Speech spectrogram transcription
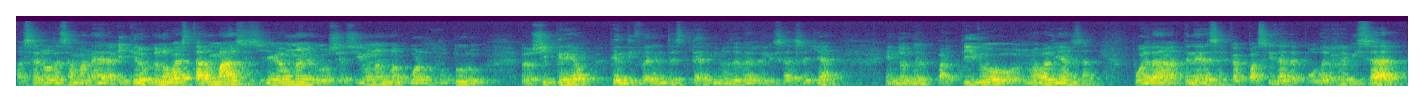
hacerlo de esa manera y creo que no va a estar mal si se llega a una negociación, a un acuerdo futuro pero sí creo que en diferentes términos debe realizarse ya, en donde el partido Nueva Alianza pueda tener esa capacidad de poder revisar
